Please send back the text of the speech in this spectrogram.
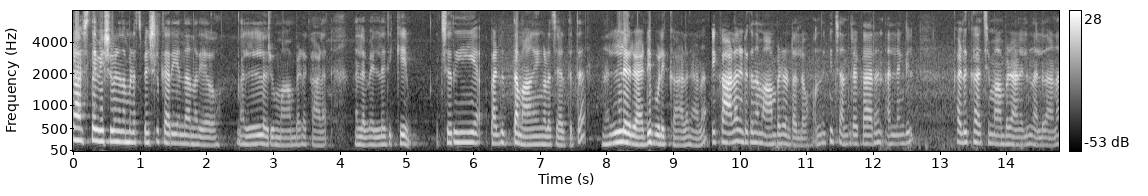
ഇപ്രാവശ്യത്തെ വിഷുവിന് നമ്മുടെ സ്പെഷ്യൽ കറി എന്താണെന്നറിയാവോ? നല്ലൊരു മാമ്പഴക്കാളൻ നല്ല വെള്ളരിക്കയും ചെറിയ പഴുത്ത മാങ്ങയും കൂടെ ചേർത്തിട്ട് നല്ലൊരു അടിപൊളി കാളനാണ്. ഈ കാളൻ എടുക്കുന്ന മാമ്പഴം ഉണ്ടല്ലോ ഒന്നുകിൽ ചന്ദ്രക്കാരൻ അല്ലെങ്കിൽ കടുക്കാച്ചി മാമ്പഴമാണെങ്കിലും നല്ലതാണ്.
